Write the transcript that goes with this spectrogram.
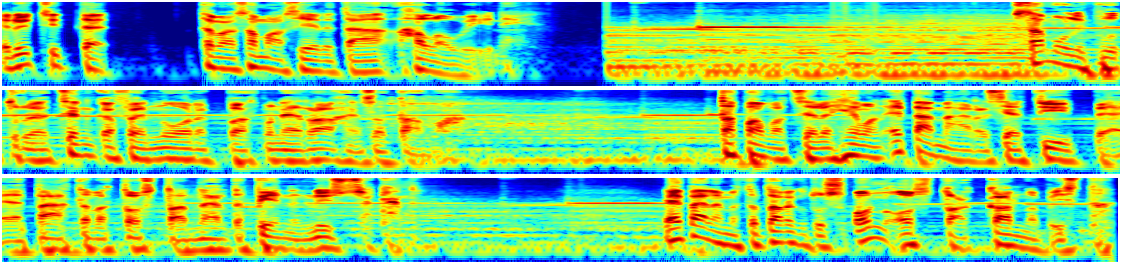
Ja nyt sitten tämä sama siirretään Halloweeniin. Samuli Putru ja Zen Cafeen nuoret menee Raahen satamaan. Tapavat siellä hieman epämääräisiä tyyppejä ja päättävät ostaa näiltä pienen nyssäkän. Epäilemättä tarkoitus on ostaa kannabista.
